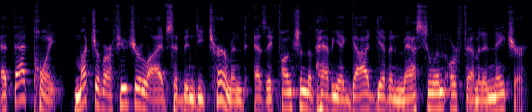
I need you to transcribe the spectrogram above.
At that point, much of our future lives had been determined as a function of having a God given masculine or feminine nature.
